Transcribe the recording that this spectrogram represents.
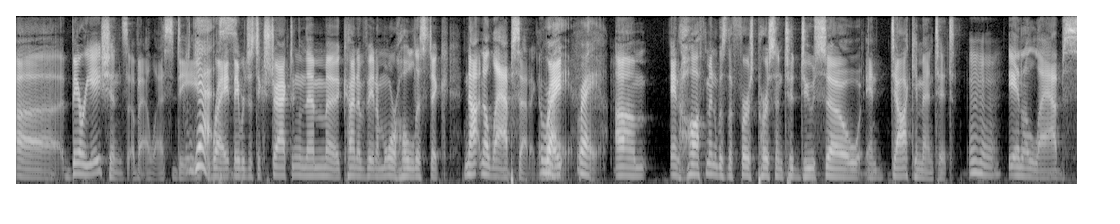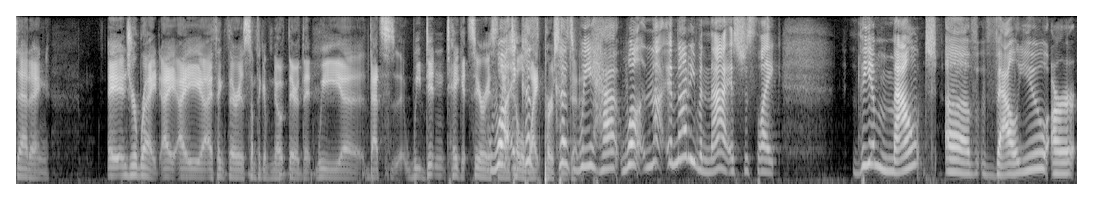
uh, variations of LSD. Yes. Right. They were just extracting them uh, kind of in a more holistic, not in a lab setting. right right Um, and Hofmann was the first person to do so and document it Mm-hmm. in a lab setting. And you're right. I, I I think there is something of note there that we uh, that's we didn't take it seriously until a white person because did we have well not and not even that it's just like the amount of value our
